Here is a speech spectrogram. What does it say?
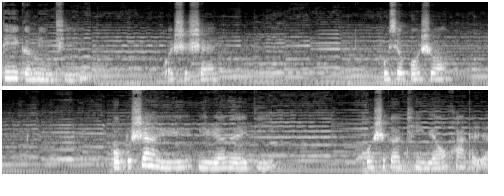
第一个命题：我是谁？吴秀波说。我不善于与人为敌，我是个挺圆滑的人。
